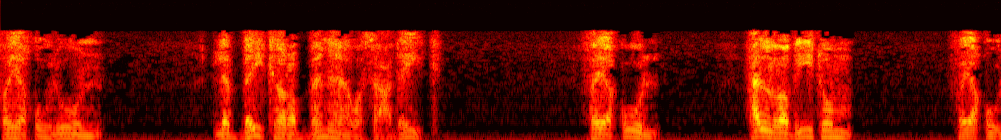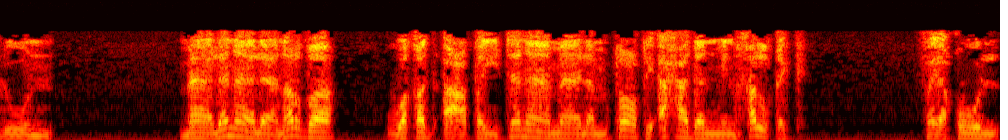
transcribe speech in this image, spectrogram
فيقولون لبيك ربنا وسعديك. فيقول هل رضيتم؟ فيقولون ما لنا لا نرضى وقد أعطيتنا ما لم تعط أحدا من خلقك. فيقول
